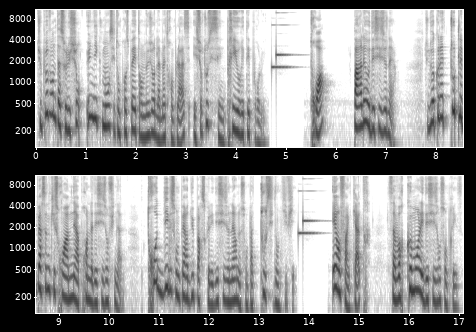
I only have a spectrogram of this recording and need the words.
Tu peux vendre ta solution uniquement si ton prospect est en mesure de la mettre en place et surtout si c'est une priorité pour lui. 3. Parler aux décisionnaires. Tu dois connaître toutes les personnes qui seront amenées à prendre la décision finale. Trop de deals sont perdus parce que les décisionnaires ne sont pas tous identifiés. Et enfin 4. Savoir comment les décisions sont prises.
